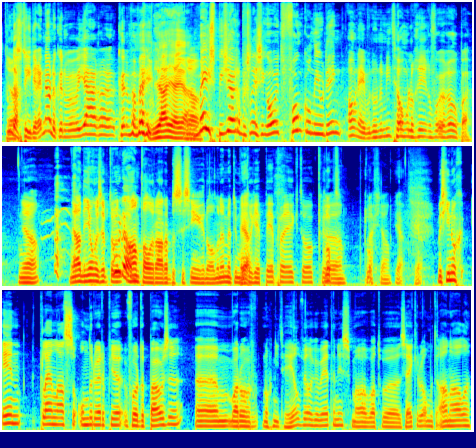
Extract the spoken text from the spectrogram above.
Toen dacht iedereen, nou dan kunnen we weer jaren kunnen we mee. Ja, ja, ja. Ja. Meest bizarre beslissing ooit. Fonkelnieuw ding. Oh nee, we doen hem niet homologeren voor Europa. Ja. ja, die jongens hebben toch een aantal rare beslissingen genomen. Hè? Met hun. MotoGP-project ook. Klopt, eh, klopt. ja. Ja, ja. Misschien nog één klein laatste onderwerpje voor de pauze. ehm, waarover nog niet heel veel geweten is, maar wat we zeker wel moeten aanhalen.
